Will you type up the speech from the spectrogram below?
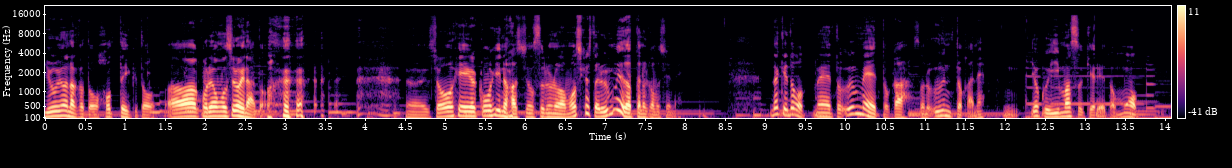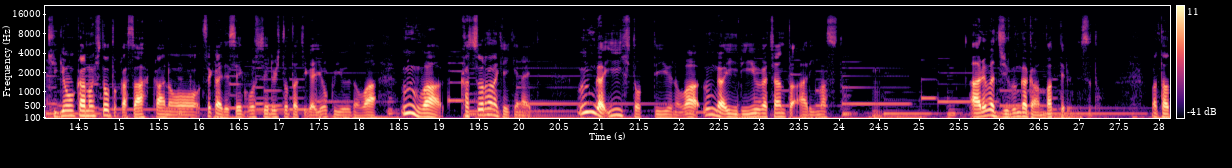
いうようなことを掘っていくとああこれ面白いなと。うん、翔平がコーヒーの発信をするのはもしかしたら運命だったのかもしれない。だけど、えーと、運命とかその運とかね、よく言いますけれども起業家の人とかさ、あの世界で成功してる人たちがよく言うのは運は勝ち取らなきゃいけないと。運がいい人っていうのは運がいい理由がちゃんとありますと、うん、あれは自分が頑張ってるんですと、まあ、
